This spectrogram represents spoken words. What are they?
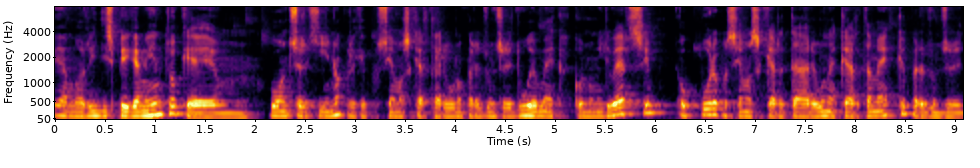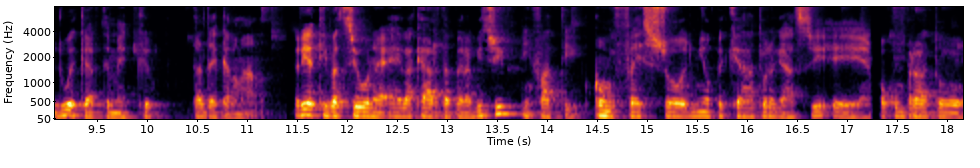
Abbiamo il ridispiegamento che è un buon cerchino perché possiamo scartare uno per aggiungere due Mac con nomi diversi oppure possiamo scartare una carta Mac per aggiungere due carte Mac dal deck alla mano. Riattivazione è la carta per ABC, infatti confesso il mio peccato ragazzi e ho comprato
